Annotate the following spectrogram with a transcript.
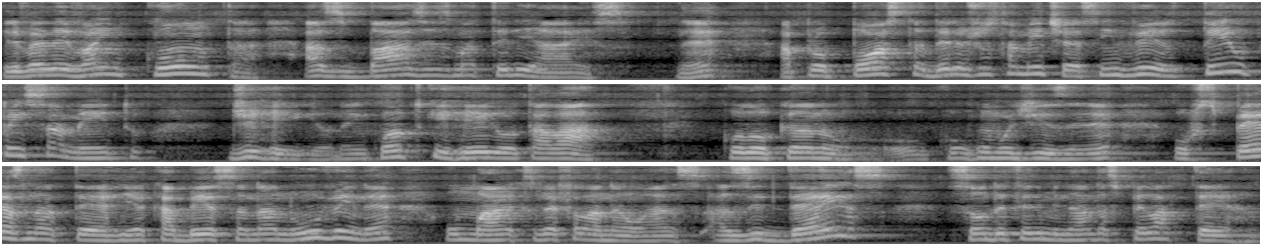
Ele vai levar em conta as bases materiais. Né? A proposta dele é justamente essa: inverter o pensamento de Hegel. Né? Enquanto que Hegel está lá colocando, como dizem, né, os pés na terra e a cabeça na nuvem, né, o Marx vai falar: não, as, as ideias são determinadas pela terra,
